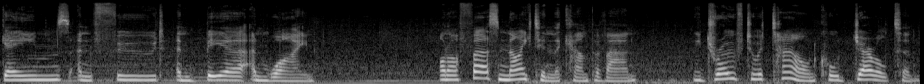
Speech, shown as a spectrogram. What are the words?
games and food and beer and wine. On our first night in the camper van, we drove to a town called Geraldton.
